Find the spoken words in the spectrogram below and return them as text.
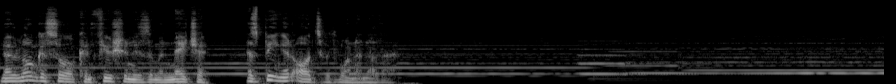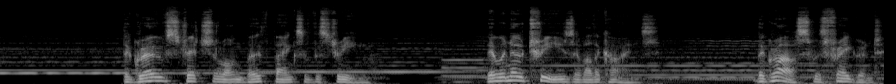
no longer saw Confucianism and nature as being at odds with one another. The groves stretched along both banks of the stream. There were no trees of other kinds. The grass was fragrant,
